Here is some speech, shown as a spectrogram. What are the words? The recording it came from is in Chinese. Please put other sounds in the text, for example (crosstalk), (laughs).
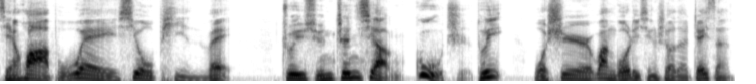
闲话不为秀品味，追寻真相故纸堆。我是万国旅行社的 Jason，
